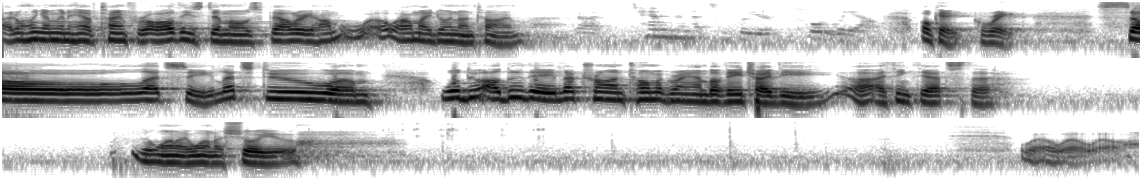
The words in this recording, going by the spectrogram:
I don't think I'm going to have time for all these demos. Valerie, how, how am I doing on time? Okay, great. So let's see. Let's do. Um, we'll do. I'll do the electron tomogram of HIV. Uh, I think that's the the one I want to show you. Well, well, well.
